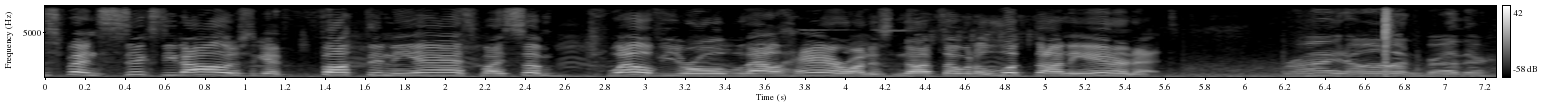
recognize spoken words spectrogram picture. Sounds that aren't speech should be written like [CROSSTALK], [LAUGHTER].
spend $60 to get fucked in the ass by some 12 year old without hair on his nuts, I would have looked on the internet. Right on, brother.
